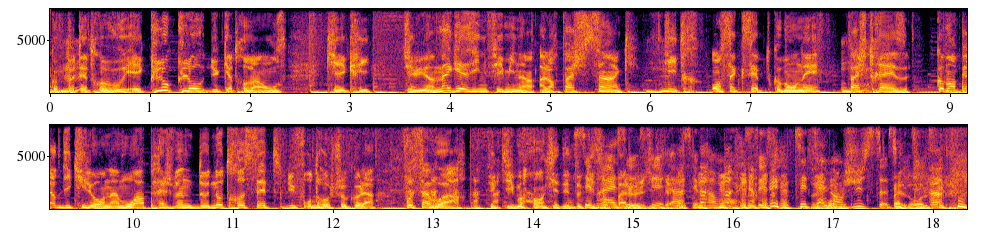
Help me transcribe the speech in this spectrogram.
comme peut-être vous. Et Clo-Clo du 91 qui écrit J'ai lu un magazine féminin. Alors page 5, titre On s'accepte comme on est. Page 13, Comment perdre 10 kilos en un mois. Page 22, notre recette du fourneau au chocolat. Faut savoir, effectivement, il y a des trucs qui sont pas logiques. c'est ah, vraiment, tellement juste. C'est drôle. c'est fou.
